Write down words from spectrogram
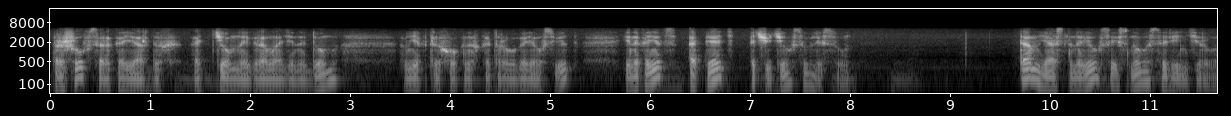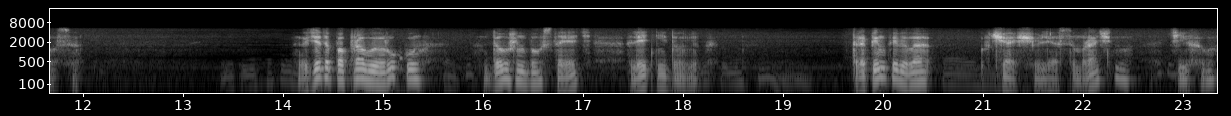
прошел в сорока ярдах от темной громадины дома, в некоторых окнах которого горел свет, и, наконец, опять очутился в лесу. Там я остановился и снова сориентировался. Где-то по правую руку должен был стоять летний домик. Тропинка вела в чащу леса мрачного, тихого,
